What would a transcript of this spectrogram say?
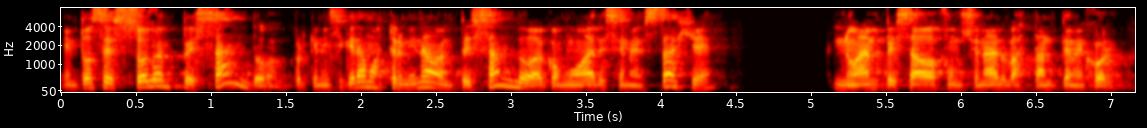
Entonces, solo empezando, porque ni siquiera hemos terminado, empezando a acomodar ese mensaje, no ha empezado a funcionar bastante mejor.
